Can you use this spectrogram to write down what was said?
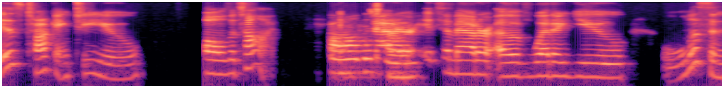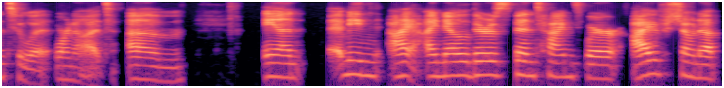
is talking to you all the time all the matter, time it's a matter of whether you listen to it or not um and i mean i i know there's been times where i've shown up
